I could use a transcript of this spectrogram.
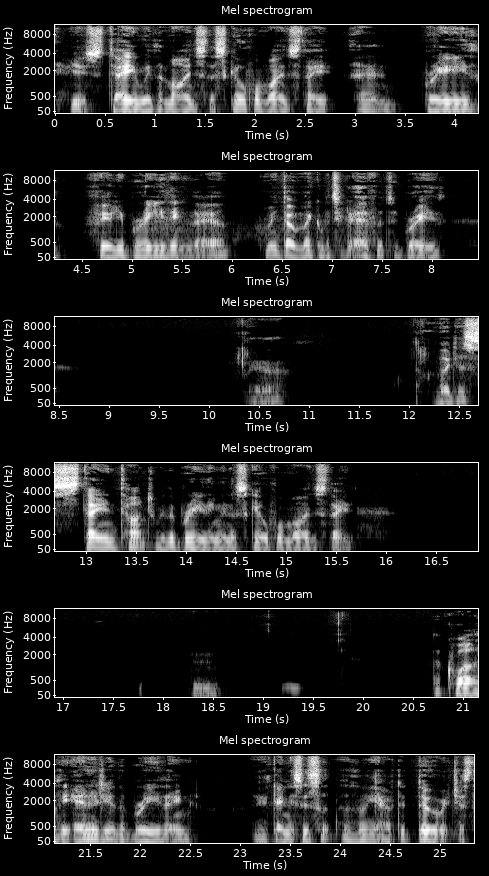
if you stay with the mind's the skillful mind state and breathe, feel your breathing there. I mean, don't make a particular effort to breathe. Yeah. But just stay in touch with the breathing in a skillful mind state. Hmm. The quality, energy of the breathing, again, this is something you have to do, it just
